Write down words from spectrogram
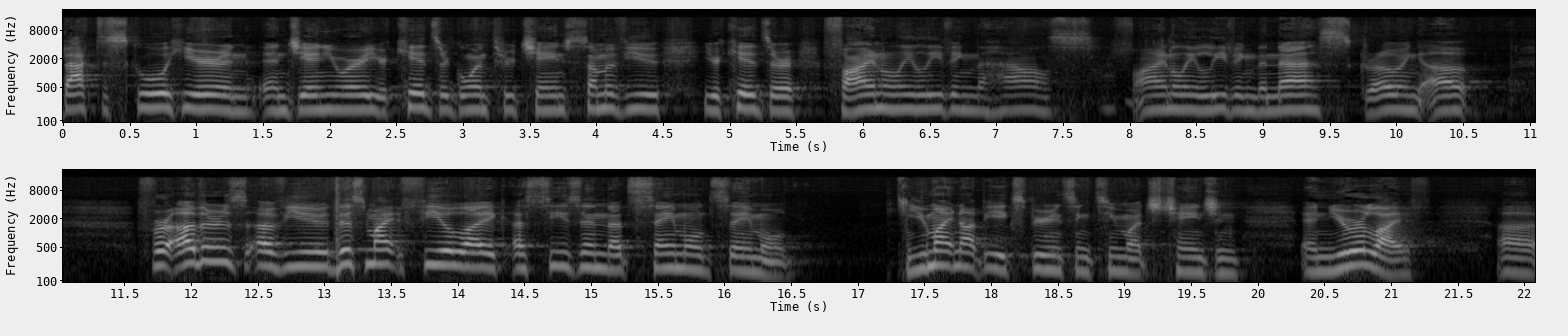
back to school here in, in January. Your kids are going through change. Some of you, your kids are finally leaving the house, finally leaving the nest, growing up. For others of you, this might feel like a season that's same old, same old. You might not be experiencing too much change in, in your life uh,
